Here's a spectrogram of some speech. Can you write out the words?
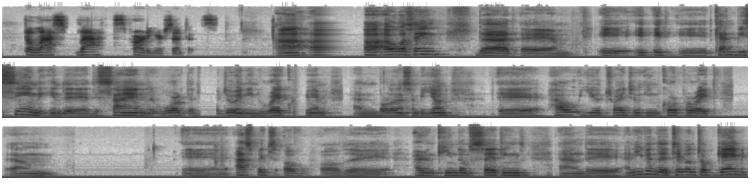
the last last part of your sentence Uh, uh, uh, I was saying that um, it, it, it can be seen in the design work that you're doing in Requiem and Borderlands and Beyond, uh, how you try to incorporate um, uh, aspects of, of the Iron Kingdom settings and the, and even the tabletop game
